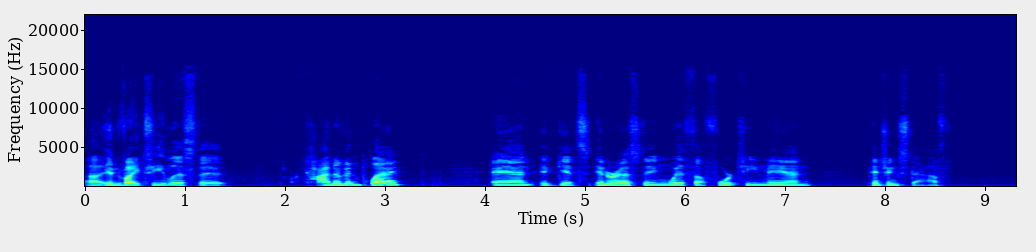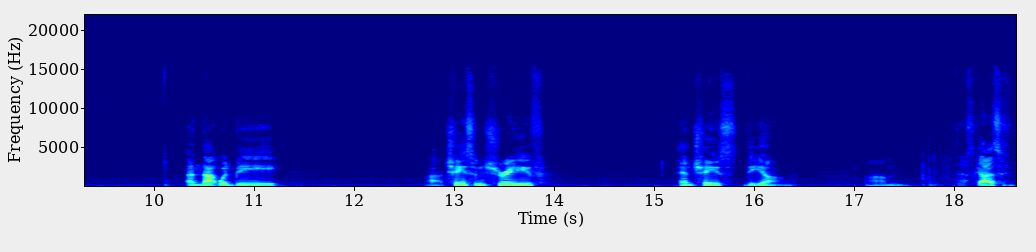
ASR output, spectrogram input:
uh, invitee list that are kind of in play, and it gets interesting with a 14 man pitching staff, and that would be uh, and Shreve and Chase De Jong. Um, those guys have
